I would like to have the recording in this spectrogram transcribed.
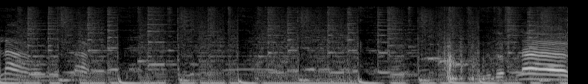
lang, ulubos lang. Ulubos lang.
